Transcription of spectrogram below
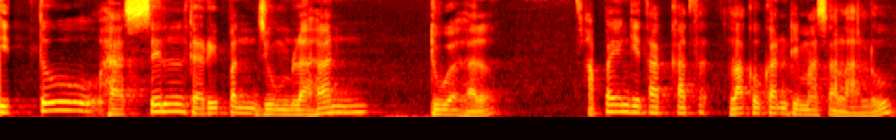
itu hasil dari penjumlahan dua hal. Apa yang kita lakukan di masa lalu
